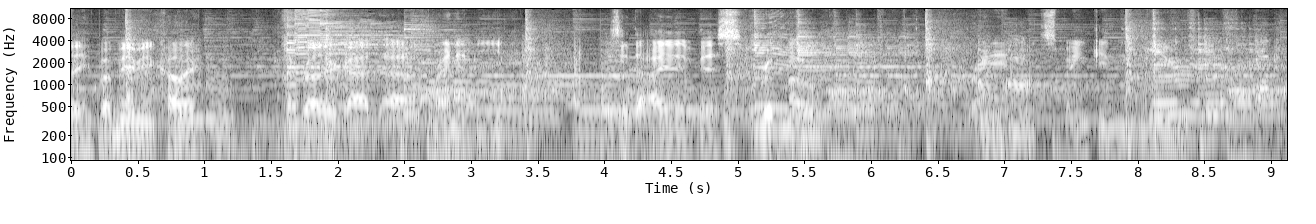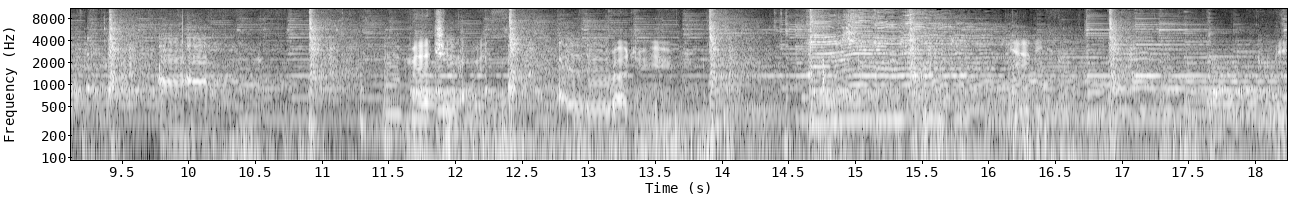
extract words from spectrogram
Really, but maybe in color. My brother got uh, rented the, is it the Ibis Ripmo brand spanking new. Matching with Roger here. Yeti. Me.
